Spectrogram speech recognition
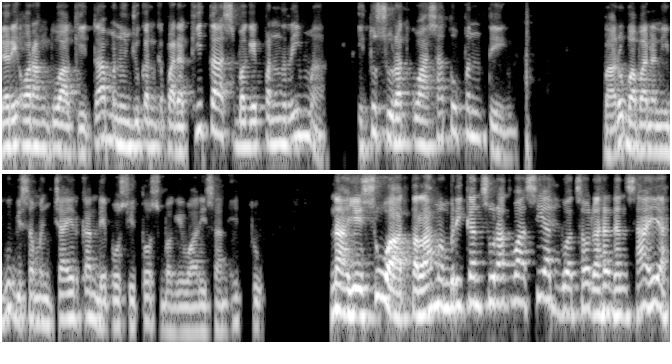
dari orang tua kita menunjukkan kepada kita sebagai penerima. Itu surat kuasa tuh penting. Baru Bapak dan Ibu bisa mencairkan deposito sebagai warisan itu. Nah, Yesua telah memberikan surat wasiat buat saudara dan saya.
